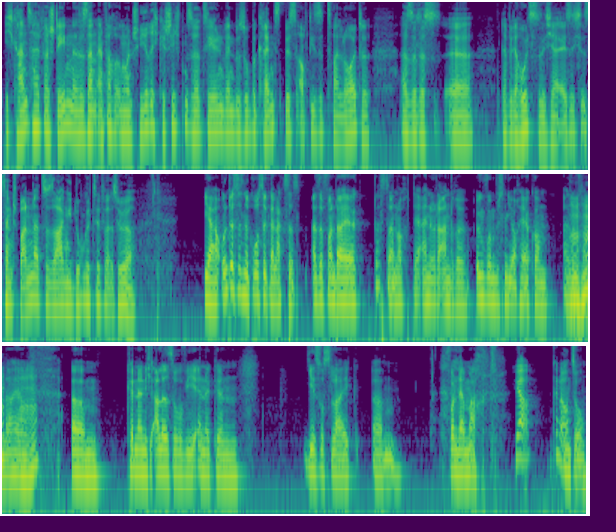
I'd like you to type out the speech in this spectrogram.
ich kann es halt verstehen, es ist dann einfach irgendwann schwierig, Geschichten zu erzählen, wenn du so begrenzt bist auf diese zwei Leute. Also das, äh, da wiederholst du dich ja. Es ist ist dann spannender zu sagen, die Dunkelziffer ist höher. Ja, und es ist eine große Galaxis. Also von daher, dass da noch der eine oder andere, irgendwo müssen die auch herkommen. Also von Mhm, daher mhm. ähm, können ja nicht alle so wie Anakin, Jesus-like, ähm, von der Macht Ja, genau. und so.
